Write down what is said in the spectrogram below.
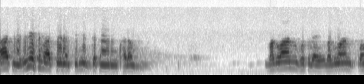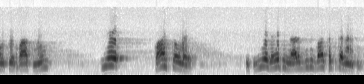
आत्मनिर्वेश मात्रेण तिरुगत निरूखलम। भगवान घुस गए। भगवान पहुँचे पास में। ये पास क्यों गए? इसलिए गए कि नारद जी की बात सच करनी थी।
